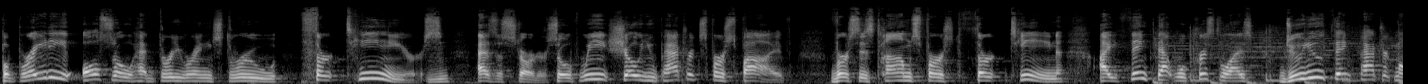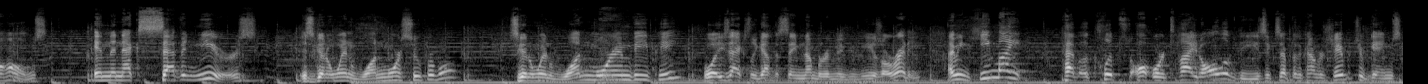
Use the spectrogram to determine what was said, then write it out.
But Brady also had three rings through 13 years mm-hmm. as a starter. So if we show you Patrick's first five versus Tom's first 13, I think that will crystallize. Do you think Patrick Mahomes in the next seven years is going to win one more Super Bowl? He's going to win one more MVP? Well, he's actually got the same number of MVPs already. I mean, he might have eclipsed all, or tied all of these, except for the conference championship games,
